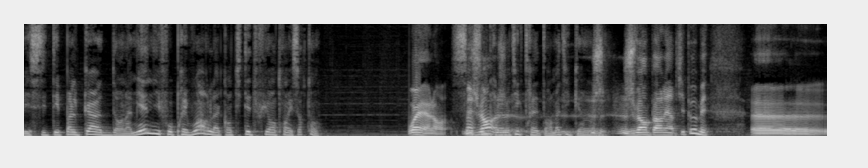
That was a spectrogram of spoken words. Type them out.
mais si c'était pas le cas dans la mienne, il faut prévoir la quantité de flux entrant et sortant. Ouais, alors Ça, c'est une problématique je- très dramatique. Hein. Je, je vais en parler un petit peu, mais euh,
